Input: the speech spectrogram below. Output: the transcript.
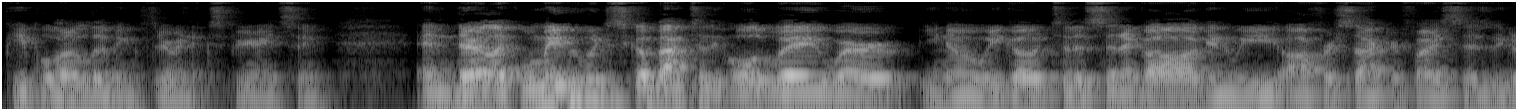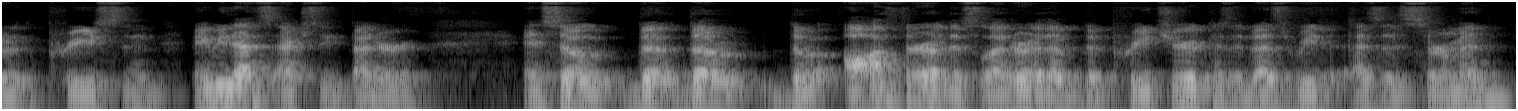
people are living through and experiencing. And they're like, well, maybe we just go back to the old way where, you know, we go to the synagogue and we offer sacrifices, we go to the priest, and maybe that's actually better. And so the the the author of this letter, the, the preacher, because it does read as a sermon,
